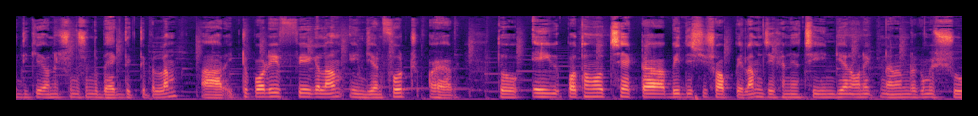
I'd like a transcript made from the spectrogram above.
এদিকে অনেক সুন্দর সুন্দর ব্যাগ দেখতে পেলাম। আর একটু পরে পেয়ে গেলাম ইন্ডিয়ান ফুড ওয়ার তো এই প্রথম হচ্ছে একটা বিদেশি শপ পেলাম, যেখানে হচ্ছে ইন্ডিয়ান অনেক নানান রকমের শু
